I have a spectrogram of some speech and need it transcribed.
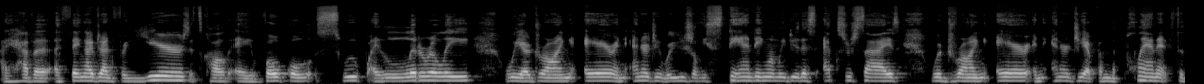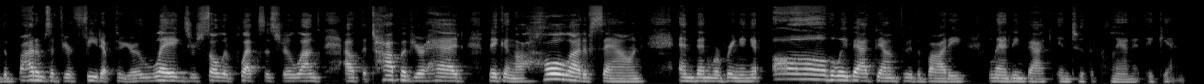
i have a, a, thing i've done for years. It's called a vocal swoop. I literally we are drawing air and energy. We're usually standing when we do this exercise. We're drawing air and energy up from the planet through the bottoms of your feet up through your legs your solar plexus your lungs out the top of your head making a whole lot of sound. And then we're bringing it all the way back down through the body landing back into the planet again.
